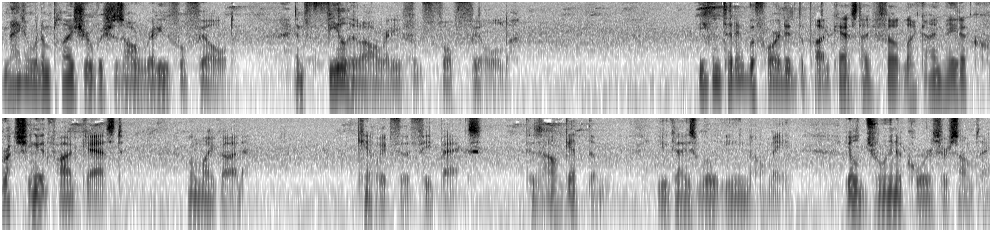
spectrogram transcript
Imagine what implies your wish is already fulfilled and feel it already f- fulfilled. Even today, before I did the podcast, I felt like I made a crushing it podcast. Oh my God. Can't wait for the feedbacks because I'll get them. You guys will email me you'll join a course or something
